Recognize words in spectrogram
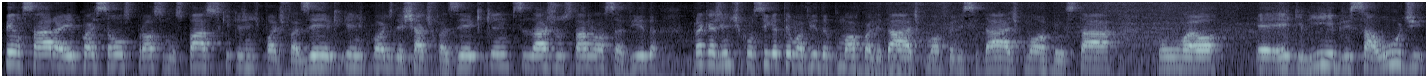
pensar aí quais são os próximos passos, o que, que a gente pode fazer, o que, que a gente pode deixar de fazer, o que, que a gente precisa ajustar na nossa vida para que a gente consiga ter uma vida com maior qualidade, com maior felicidade, com maior bem-estar, com maior é, equilíbrio, saúde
